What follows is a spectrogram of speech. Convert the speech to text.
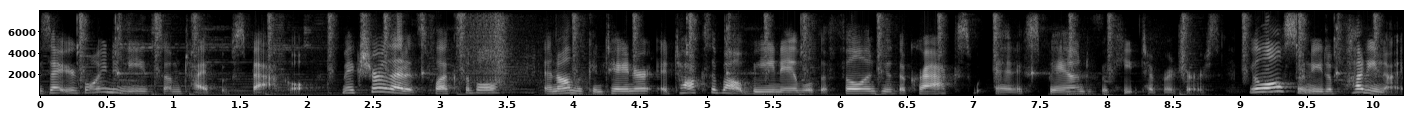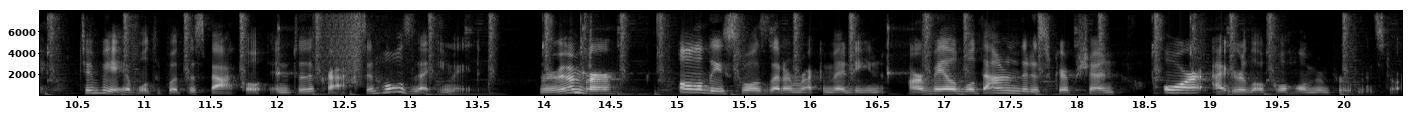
is that you're going to need some type of spackle. Make sure that it's flexible, and on the container, it talks about being able to fill into the cracks and expand with heat temperatures. You'll also need a putty knife to be able to put the spackle into the cracks and holes that you made. Remember, all these tools that I'm recommending are available down in the description or at your local home improvement store.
